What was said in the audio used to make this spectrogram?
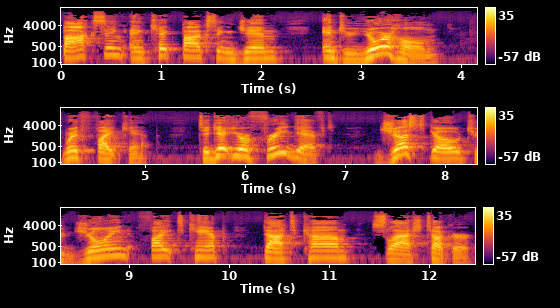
boxing and kickboxing gym into your home with Fight Camp. To get your free gift, just go to joinfightcamp.com slash Tucker.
